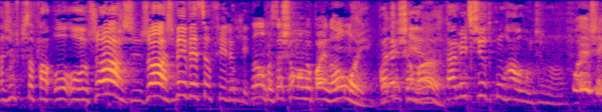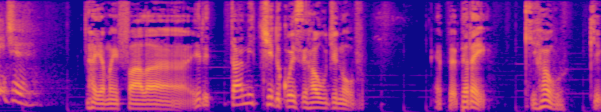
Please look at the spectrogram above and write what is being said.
A gente precisa falar. Ô, ô, Jorge, Jorge, vem ver seu filho aqui. Não, não precisa chamar meu pai, não, mãe. Pode Olha aqui, chamar. Tá metido com o Raul de novo. Foi, gente. Aí a mãe fala: ele tá metido com esse Raul de novo. É, peraí, que Raul? Que,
